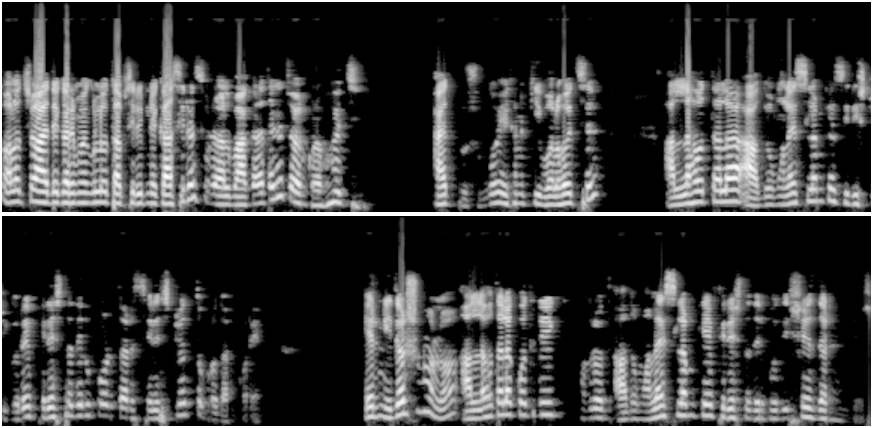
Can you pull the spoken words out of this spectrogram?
তো আলোচ্য আয়তে কারিমাগুলো তাফসির ইবনে কাসিরা সূরা আল বাকারা থেকে চয়ন করা হয়েছে। আয়াত প্রসঙ্গ, এখানে কি বলা হয়েছে? আল্লাহ তালা আদম আলাইসলামকে সৃষ্টি করে ফেরেস্তাদের উপর তার শ্রেষ্ঠত্ব প্রদান করেন। এর নিদর্শন হলো, আল্লাহ তালা কর্তৃক হজরত আদম আলাইসলামকে ফেরেস্তাদের প্রতি শেষদার নির্দেশ।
